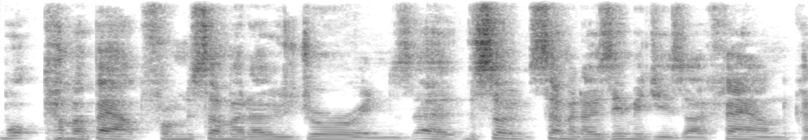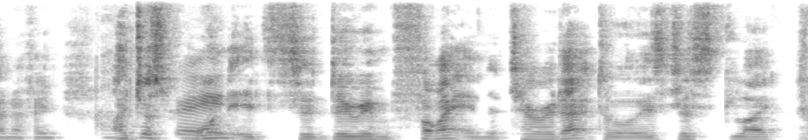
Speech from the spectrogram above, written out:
what come about from some of those drawings, uh, some some of those images I found, kind of thing. I just great. wanted to do him fighting the pterodactyl. It's just like,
